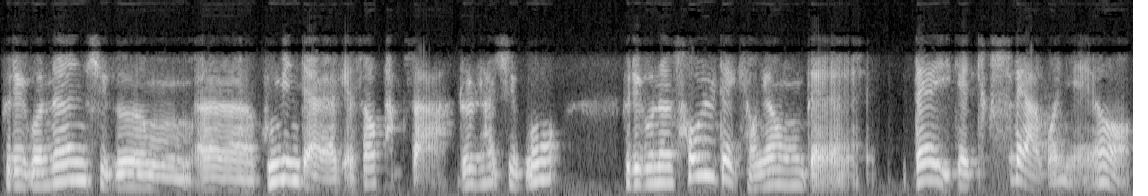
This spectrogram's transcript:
그리고는 지금 어, 국민대학에서 박사를 하시고 그리고는 서울대 경영대 대 이게 특수대학원이에요.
